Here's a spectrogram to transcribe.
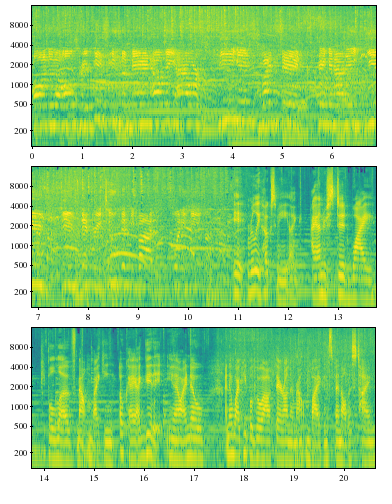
On to the home straight. This is the man of the hour, Keegan Swenson, taking out a huge, huge victory, 255, 20 feet. It really hooks me. Like, I understood why people love mountain biking. Okay, I get it. You know, I know, I know why people go out there on their mountain bike and spend all this time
